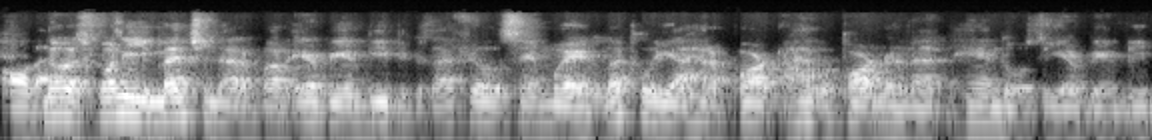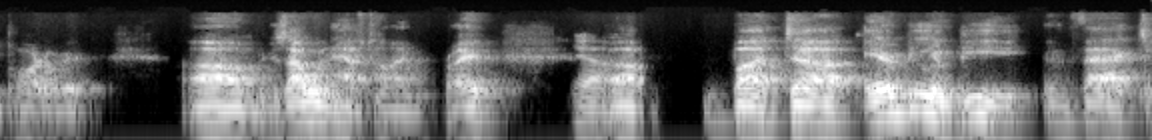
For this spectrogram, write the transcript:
all that. No, it's funny you mentioned that about Airbnb because I feel the same way. Luckily, I had a part. I have a partner that handles the Airbnb part of it um, because I wouldn't have time, right? Yeah. Uh, but uh, Airbnb, in fact,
